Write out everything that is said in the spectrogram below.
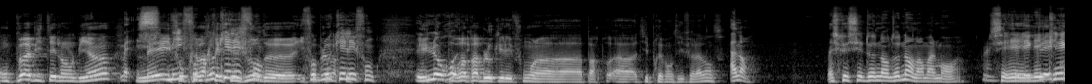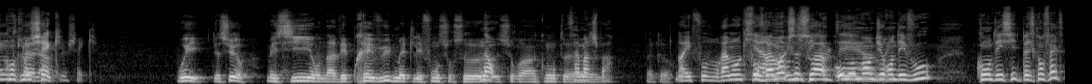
On peut habiter dans le bien, mais, Mais- il mais faut il faut prévoir bloquer quelques les jours fonds. de. Il faut bloquer les fonds. Et Le on ne re- pourra pas bloquer les fonds à, titre préventif à l'avance. Ah non. Parce que c'est donnant-donnant normalement. hein. Ouais. C'est les, clés contre, le la- chèque. le chèque. Oui, bien sûr. Mais si on avait prévu de mettre les fonds sur, ce, Non. sur un compte. Ça euh, marche pas. D'accord. Non, il faut vraiment Il qu'il faut vraiment un- que ce soit au moment euh, du ouais. rendez-vous qu'on décide. Parce qu'en fait,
